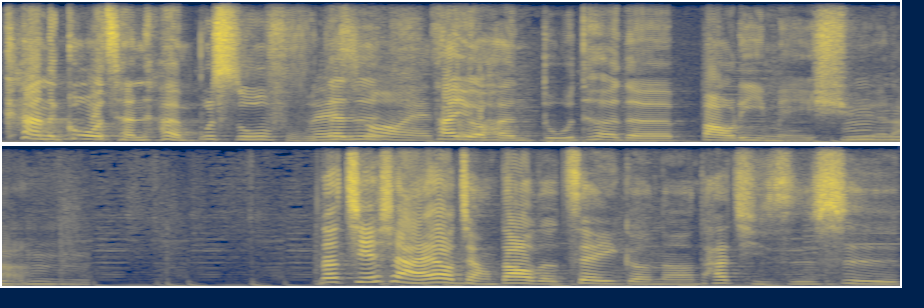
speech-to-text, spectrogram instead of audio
看的过程很不舒服，但是它有很独特的暴力美学啦。嗯，嗯。那接下来要讲到的这个呢，它其实是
